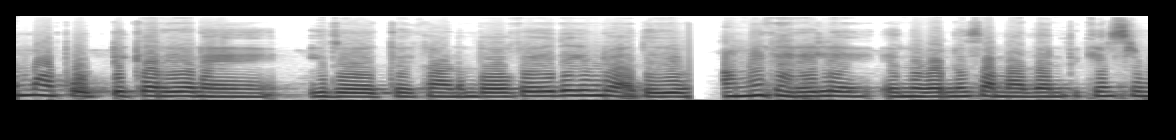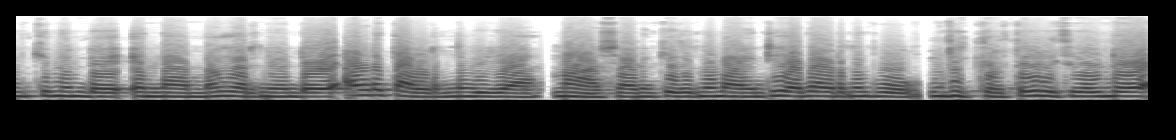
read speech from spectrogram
അമ്മ പൊട്ടിക്കറിയണേ ഇതൊക്കെ കാണുമ്പോ വേദയും രാധയും. അമ്മ കരയല്ലേ എന്ന് പറഞ്ഞ് സമാധാനിപ്പിക്കാൻ ശ്രമിക്കുന്നുണ്ട് എന്ന അമ്മ കരഞ്ഞുകൊണ്ട് അവിടെ തളർന്നു വീഴ. മാഷാണെങ്കിൽ ഇതൊന്നും മൈൻഡ് ചെയ്യാതെ അവിടെ പോകും വിക്രത്തെ വിളിച്ചുകൊണ്ട്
